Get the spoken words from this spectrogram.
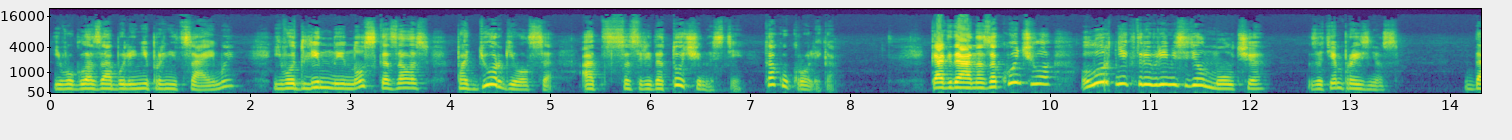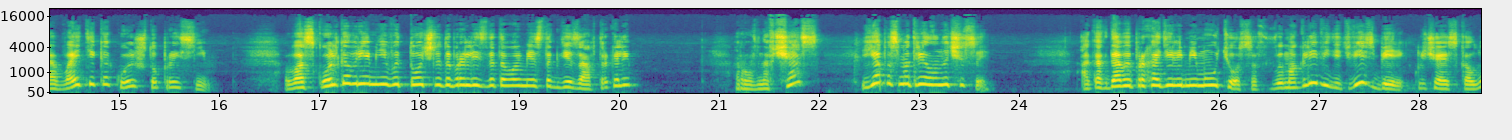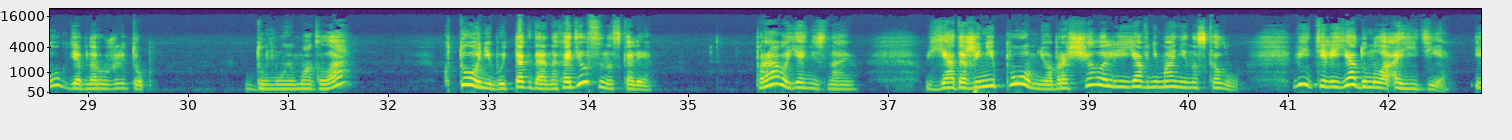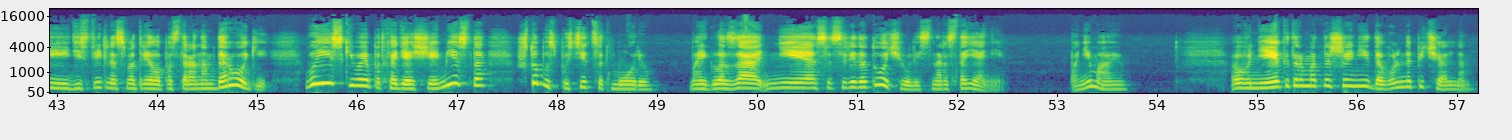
Его глаза были непроницаемы, его длинный нос, казалось, подергивался от сосредоточенности, как у кролика. Когда она закончила, лорд некоторое время сидел молча, затем произнес. Давайте-ка кое-что проясним. Во сколько времени вы точно добрались до того места, где завтракали? Ровно в час. Я посмотрела на часы. А когда вы проходили мимо утесов, вы могли видеть весь берег, включая скалу, где обнаружили труп? Думаю, могла. Кто-нибудь тогда находился на скале? Право, я не знаю. Я даже не помню, обращала ли я внимание на скалу. Видите ли, я думала о еде и действительно смотрела по сторонам дороги, выискивая подходящее место, чтобы спуститься к морю. Мои глаза не сосредоточивались на расстоянии. Понимаю. В некотором отношении довольно печально.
